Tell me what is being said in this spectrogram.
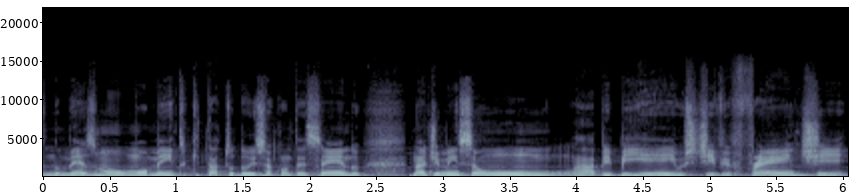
no mesmo momento que tá tudo isso acontecendo, na dimensão 1, a BB-8, o Steve French,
